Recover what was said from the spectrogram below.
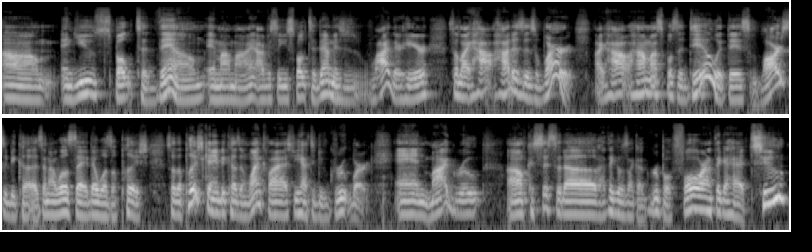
Um, and you spoke to them in my mind. Obviously, you spoke to them is why they're here. So, like, how how does this work? Like, how how am I supposed to deal with this? Largely because, and I will say there was a push. So the push came because in one class you have to do group work, and my group um, consisted of I think it was like a group of four. I think I had two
